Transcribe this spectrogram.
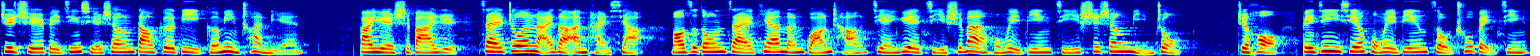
支持北京学生到各地革命串联。八月十八日，在周恩来的安排下。毛泽东在天安门广场检阅几十万红卫兵及师生民众之后，北京一些红卫兵走出北京，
